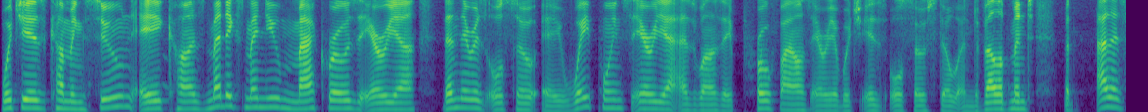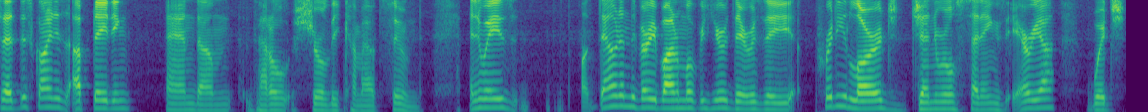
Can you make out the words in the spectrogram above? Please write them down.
which is coming soon, a cosmetics menu macros area, then there is also a waypoints area as well as a profiles area which is also still in development, but as I said, this client is updating and um, that'll surely come out soon. Anyways, down in the very bottom over here, there is a pretty large general settings area, which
